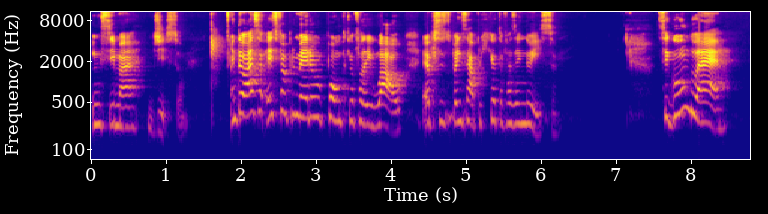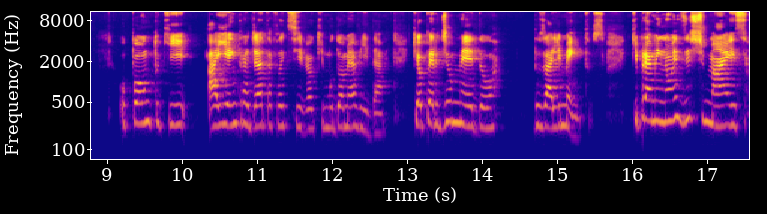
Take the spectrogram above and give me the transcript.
em cima disso. Então, essa, esse foi o primeiro ponto que eu falei: uau, eu preciso pensar por que, que eu tô fazendo isso. Segundo é o ponto que aí entra a dieta flexível que mudou minha vida, que eu perdi o medo dos alimentos, que para mim não existe mais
